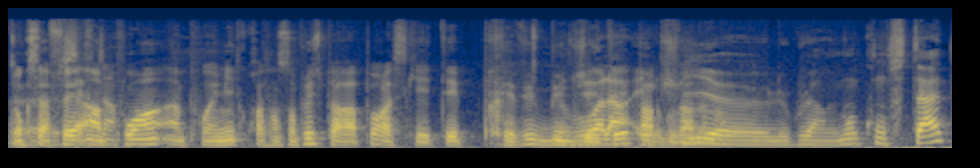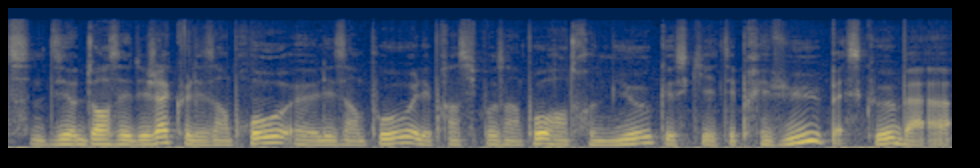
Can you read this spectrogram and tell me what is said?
Donc ça fait un point, un point et demi de croissance en plus par rapport à ce qui a été prévu budgété par le puis, gouvernement. le gouvernement constate d'ores et déjà que les impôts euh, les impôts, les principaux impôts rentrent mieux que ce qui était prévu parce que bah,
